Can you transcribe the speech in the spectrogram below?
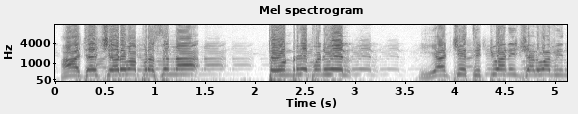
हा जय शहरोबा प्रसन्न तोंडरे पनवेल यांची तिटवी आणि जलवा विंदो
